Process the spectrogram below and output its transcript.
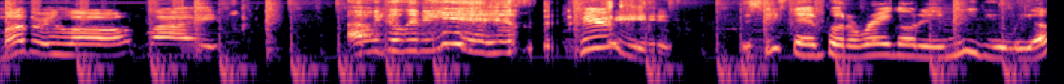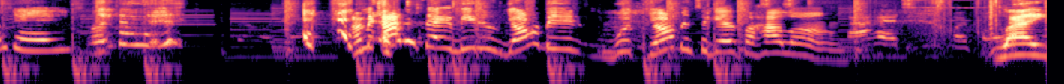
mother in law, like I mean, because it is. period. She said put a ring on it immediately. Okay. Okay. I mean I just say immediately y'all been what y'all been together for how long? Like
